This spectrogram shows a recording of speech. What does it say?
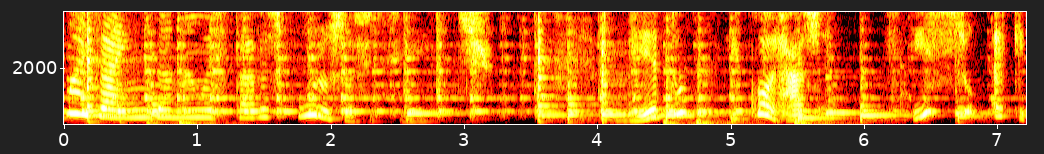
mas ainda não estava escuro o suficiente. Medo e coragem. Isso é que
